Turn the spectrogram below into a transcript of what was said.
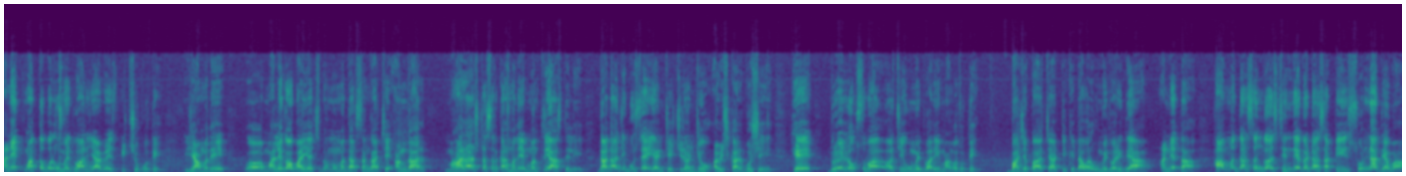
अनेक मातोबर उमेदवार यावेळेस इच्छुक होते. यामध्ये मालेगाव बाह्य मतदारसंघाचे आमदार महाराष्ट्र सरकारमध्ये मंत्री असलेले दादाजी भुसे यांचे चिरंजीव आविष्कार भुसे हे धुळे लोकसभाची उमेदवारी मागत होते. भाजपाच्या तिकिटावर उमेदवारी द्या अन्यथा हा मतदारसंघ शिंदे गटासाठी सोडण्यात यावा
